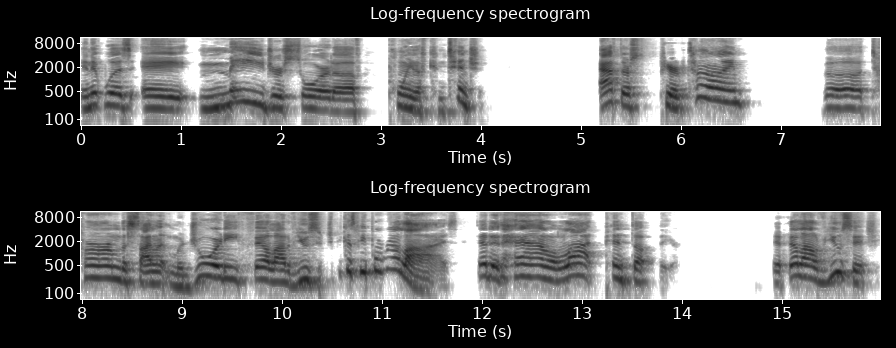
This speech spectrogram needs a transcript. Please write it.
and it was a major sort of point of contention. After a period of time, the term the silent majority fell out of usage because people realized that it had a lot pent up there. It fell out of usage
